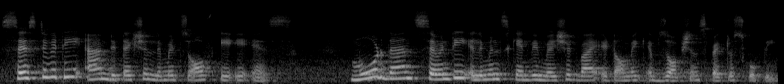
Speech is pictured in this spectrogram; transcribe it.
Sensitivity and detection limits of AAS. More than 70 elements can be measured by atomic absorption spectroscopy.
